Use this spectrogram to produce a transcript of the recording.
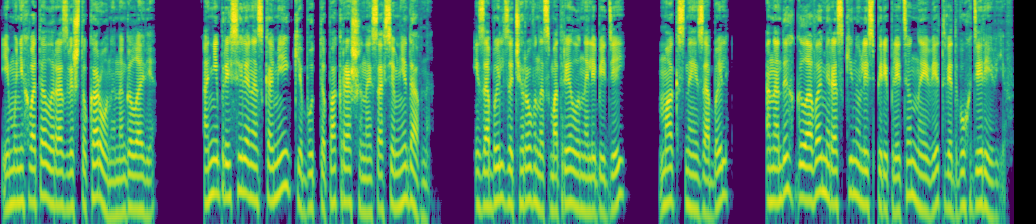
Ему не хватало разве что короны на голове. Они присели на скамейке, будто покрашенные совсем недавно. Изабель зачарованно смотрела на лебедей, Макс на Изабель, а над их головами раскинулись переплетенные ветви двух деревьев.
